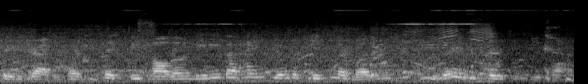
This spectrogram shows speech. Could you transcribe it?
Baby giraffe is more than six feet tall though, and need that height to able to feed from their mother. They're at 14 feet tall.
